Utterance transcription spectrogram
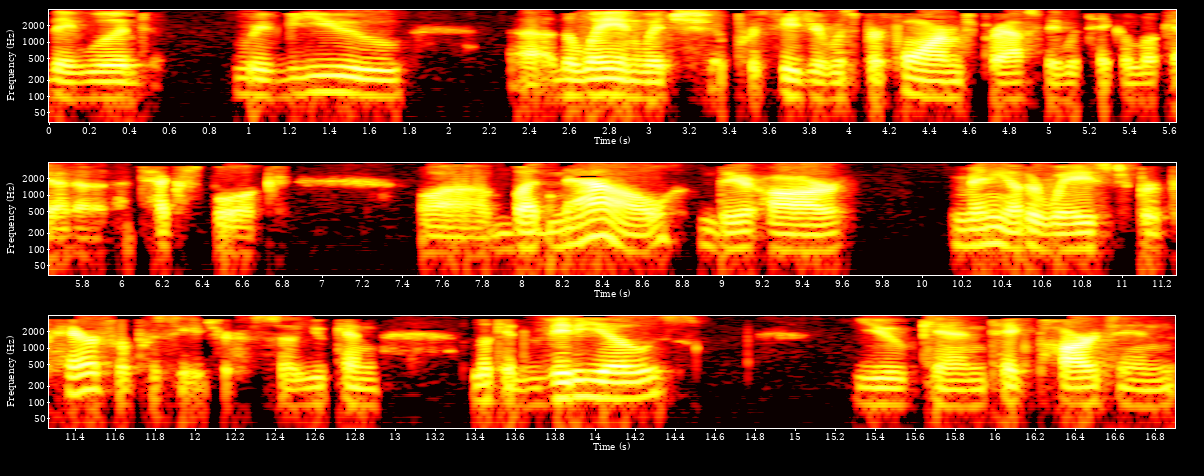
they would review uh, the way in which a procedure was performed. Perhaps they would take a look at a, a textbook. Uh, but now there are many other ways to prepare for procedures. So you can look at videos. You can take part in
